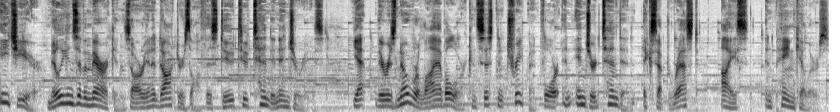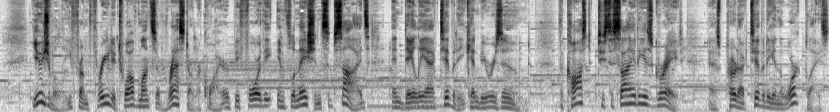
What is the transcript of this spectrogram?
Each year, millions of Americans are in a doctor's office due to tendon injuries. Yet, there is no reliable or consistent treatment for an injured tendon except rest, ice, and painkillers. Usually, from 3 to 12 months of rest are required before the inflammation subsides and daily activity can be resumed. The cost to society is great, as productivity in the workplace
